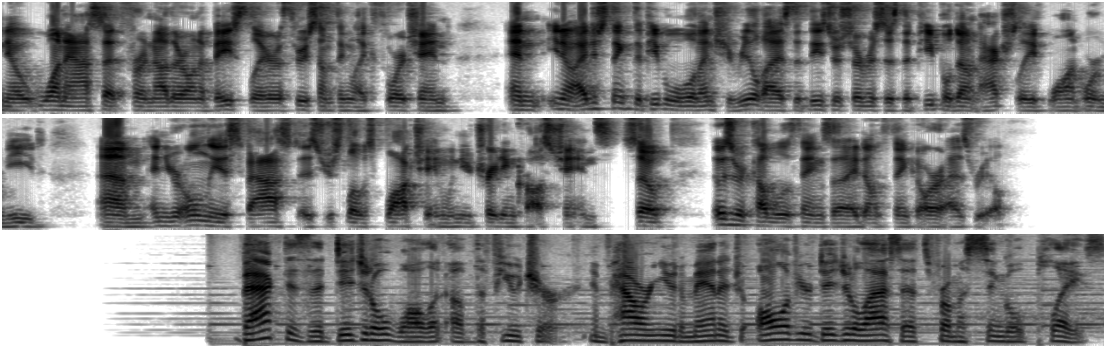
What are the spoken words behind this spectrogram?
you know one asset for another on a base layer through something like Thorchain. And you know, I just think that people will eventually realize that these are services that people don't actually want or need. Um, and you're only as fast as your slowest blockchain when you're trading cross chains. So those are a couple of things that I don't think are as real. Bakkt is the digital wallet of the future, empowering you to manage all of your digital assets from a single place.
